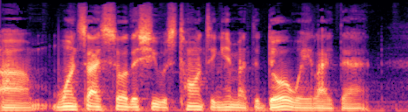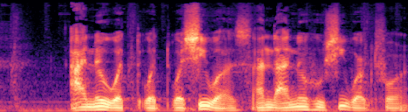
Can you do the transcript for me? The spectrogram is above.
um, once I saw that she was taunting him at the doorway like that, I knew what, what, what she was, and I knew who she worked for.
